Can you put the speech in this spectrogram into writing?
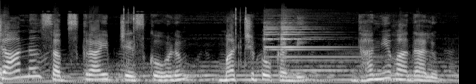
ఛానల్ సబ్స్క్రైబ్ చేసుకోవడం మర్చిపోకండి. ధన్యవాదాలు.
